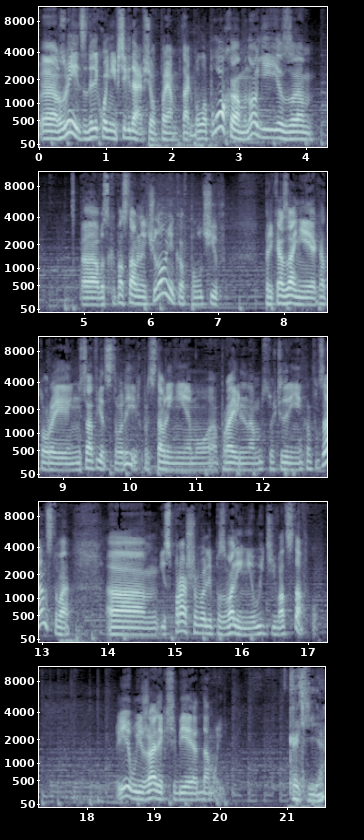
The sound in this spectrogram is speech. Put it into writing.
Э, разумеется, далеко не всегда все прям так было плохо. Многие из э, высокопоставленных чиновников, получив приказания, которые не соответствовали их представлениям о правильном с точки зрения конфуцианства, э, и спрашивали позволения уйти в отставку. И уезжали к себе домой. Какие?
